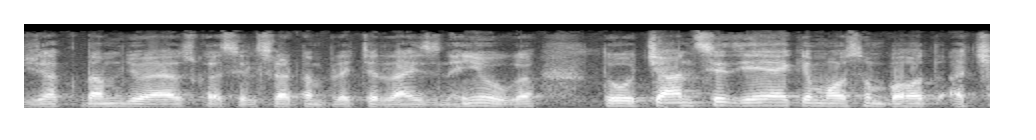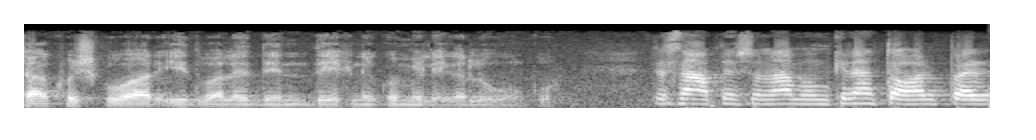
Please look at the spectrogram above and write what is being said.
یکدم جو ہے، اس کا سلسلہ ٹمپریچر رائز نہیں ہوگا۔ تو چانسز یہ ہے کہ موسم بہت اچھا خوشگوار، عید والے دن دیکھنے کو ملے گا لوگوں کو۔ جیسا آپ نے سنا، ممکنہ طور پر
